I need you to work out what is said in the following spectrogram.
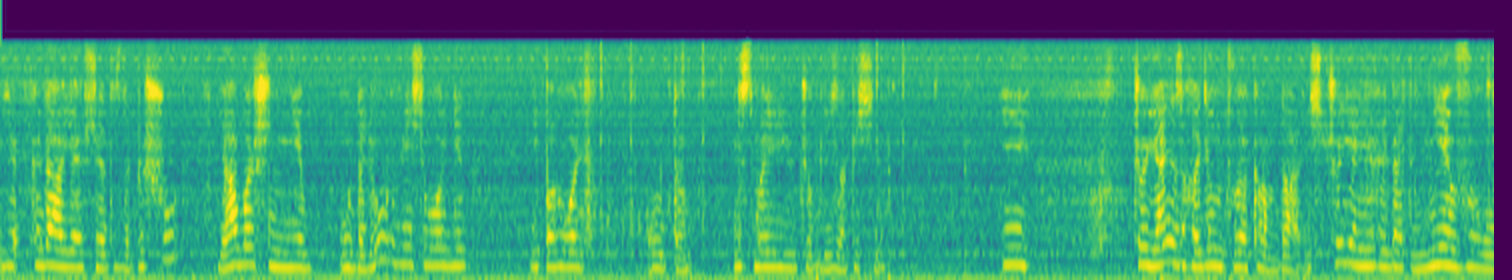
я, когда я все это запишу, я больше не удалю весь логин и пароль это, из моей учебной записи. И что, я не заходил на твой аккаунт, да. Если что, я, не, ребята, не вру.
